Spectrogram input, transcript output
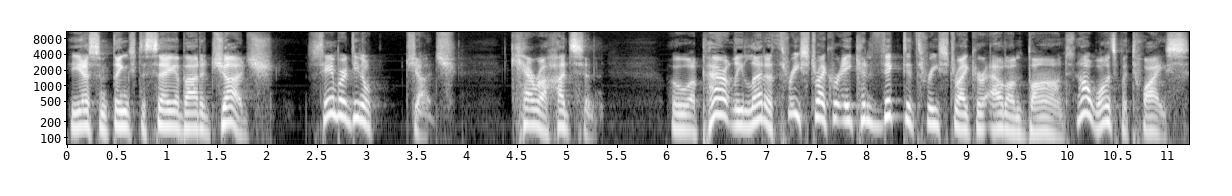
He has some things to say about a judge, San Bernardino judge, Cara Hudson, who apparently let a three striker, a convicted three striker, out on bond. Not once, but twice.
